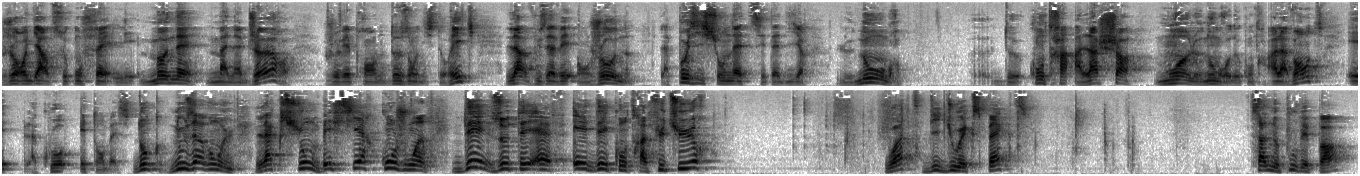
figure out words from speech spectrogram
Je regarde ce qu'ont fait les monnaies managers. Je vais prendre deux ans d'historique. Là, vous avez en jaune la position nette, c'est-à-dire le nombre euh, de contrats à l'achat moins le nombre de contrats à la vente, et la courbe est en baisse. Donc nous avons eu l'action baissière conjointe des ETF et des contrats futurs. What did you expect? Ça ne pouvait pas.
